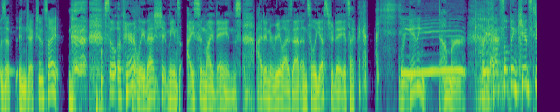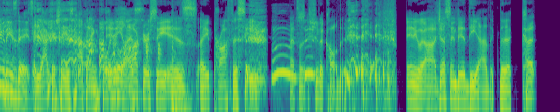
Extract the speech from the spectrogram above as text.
Was that the injection site? So apparently that shit means ice in my veins. I didn't realize that until yesterday. It's like I got ice. We're getting dumber. Like that's something kids do these days. Idiocracy is happening. Fully realized. Idiocracy is a prophecy. That's what I should have called it. anyway, uh, Justin did the, uh, the the cut.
